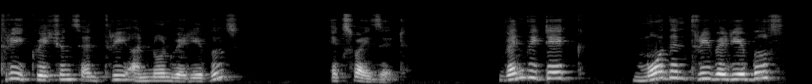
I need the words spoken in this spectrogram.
three equations and three unknown variables x, y, z. When we take more than three variables,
